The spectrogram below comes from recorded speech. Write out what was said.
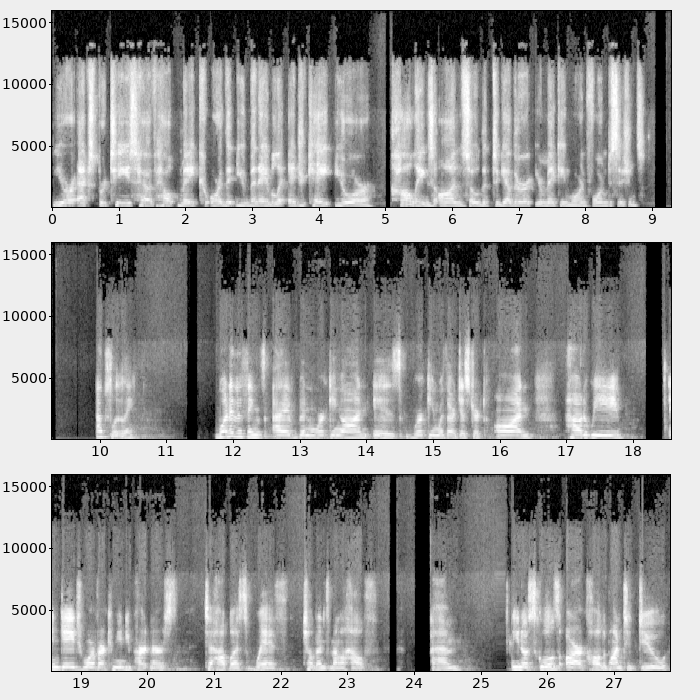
your expertise have helped make or that you've been able to educate your colleagues on so that together you're making more informed decisions? Absolutely. One of the things I've been working on is working with our district on how do we engage more of our community partners to help us with children's mental health. Um, you know, schools are called upon to do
